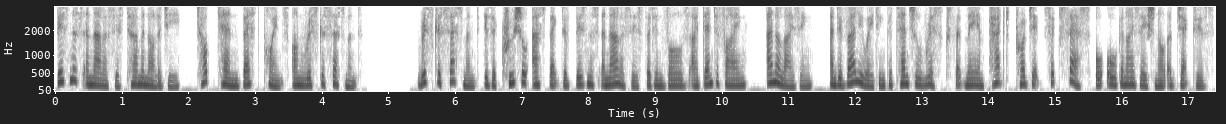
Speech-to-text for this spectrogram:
Business Analysis Terminology Top 10 Best Points on Risk Assessment. Risk assessment is a crucial aspect of business analysis that involves identifying, analyzing, and evaluating potential risks that may impact project success or organizational objectives.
